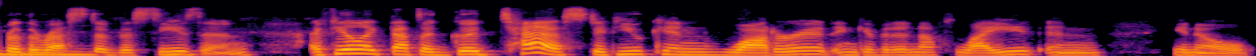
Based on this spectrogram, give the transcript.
for the rest mm. of the season? I feel like that's a good test if you can water it and give it enough light and you know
